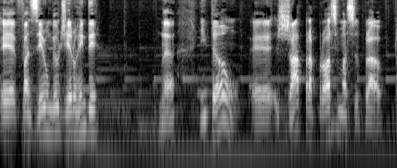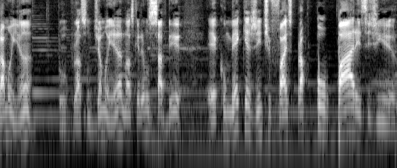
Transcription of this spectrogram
é, fazer o meu dinheiro render, né? Então, é, já para próxima, para amanhã, para o assunto de amanhã, nós queremos saber é, como é que a gente faz para poupar esse dinheiro,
